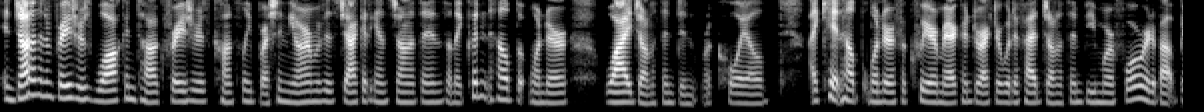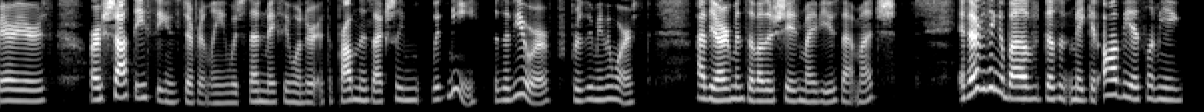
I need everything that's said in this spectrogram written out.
In Jonathan and Fraser's walk and talk, Fraser is constantly brushing the arm of his jacket against Jonathan's, and I couldn't help but wonder why Jonathan didn't recoil. I can't help but wonder if a queer American director would have had Jonathan be more forward about barriers, or have shot these scenes differently, which then makes me wonder if the problem is actually with me as a viewer for presuming the worst. Have the arguments of others shaded my views that much? If everything above doesn't make it obvious, let me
